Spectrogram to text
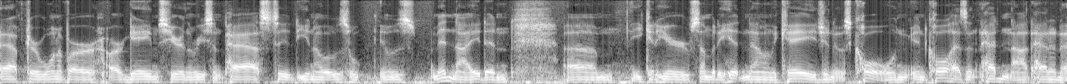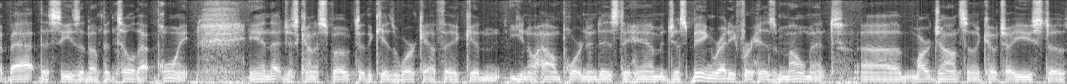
after one of our, our games here in the recent past. It, you know, it was it was midnight, and um, he could hear somebody hitting down on the cage and it was Cole. And, and Cole hasn't had not had an at bat this season up until that point, and that just kind of spoke to the kid's work ethic and you know how important it is to him and just being ready for his moment. Uh, Mark Johnson, the coach I used to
